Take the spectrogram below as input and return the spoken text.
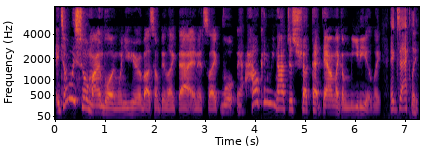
it's always so mind blowing when you hear about something like that, and it's like, well, how can we not just shut that down like immediately? Exactly.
